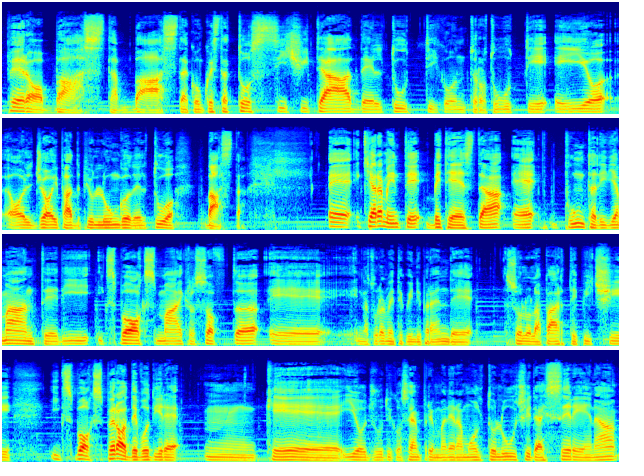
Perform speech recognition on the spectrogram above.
Però basta, basta con questa tossicità del tutti contro tutti. E io ho il joypad più lungo del tuo. Basta. E chiaramente Bethesda è punta di diamante di Xbox, Microsoft e, e naturalmente quindi prende solo la parte PC Xbox, però devo dire mh, mm, che io giudico sempre in maniera molto lucida e serena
